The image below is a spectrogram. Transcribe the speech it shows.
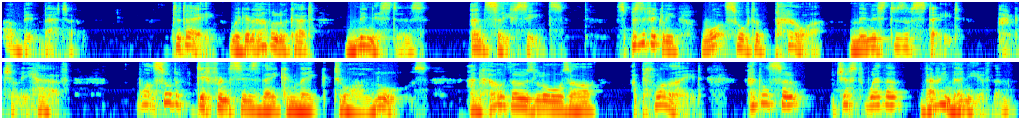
a bit better. Today, we're going to have a look at ministers and safe seats. Specifically, what sort of power ministers of state actually have, what sort of differences they can make to our laws, and how those laws are applied, and also just whether very many of them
